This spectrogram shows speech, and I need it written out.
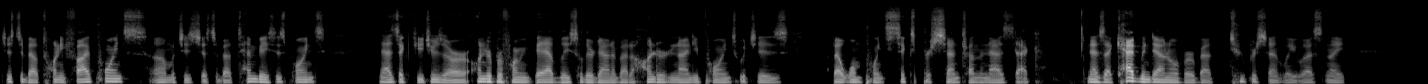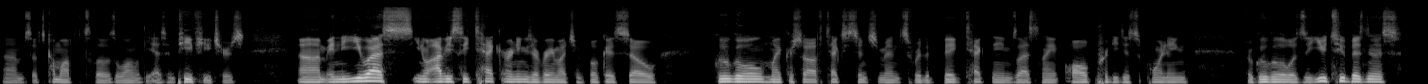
just about 25 points, um, which is just about 10 basis points. Nasdaq futures are underperforming badly, so they're down about 190 points, which is about 1.6% on the Nasdaq Nasdaq had been down over about two percent late last night, um, so it's come off its lows along with the S and P futures. Um, in the U.S., you know, obviously tech earnings are very much in focus. So Google, Microsoft, Texas Instruments were the big tech names last night, all pretty disappointing. For Google, it was the YouTube business,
